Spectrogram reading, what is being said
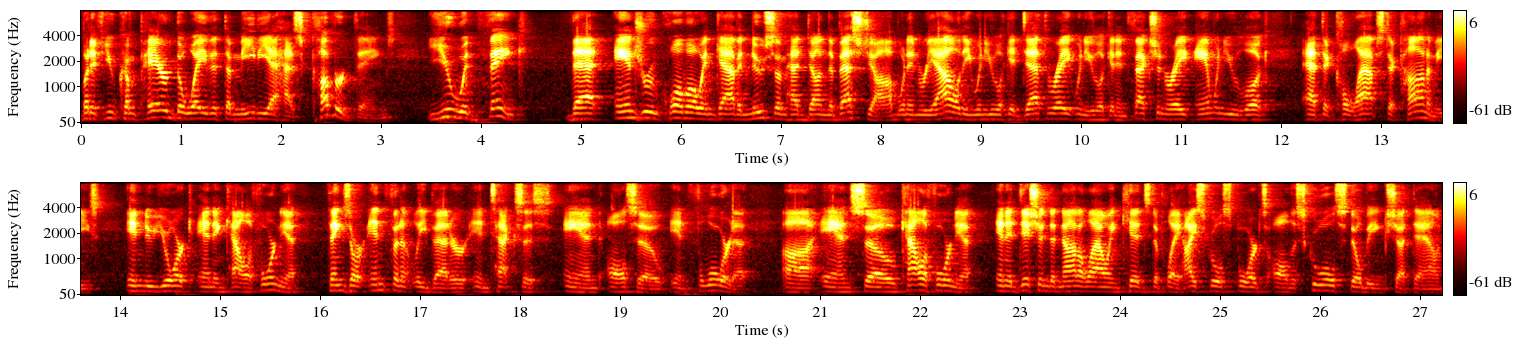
But if you compared the way that the media has covered things, you would think that Andrew Cuomo and Gavin Newsom had done the best job, when in reality, when you look at death rate, when you look at infection rate, and when you look at the collapsed economies in New York and in California, things are infinitely better in Texas and also in Florida. Uh, and so, California, in addition to not allowing kids to play high school sports, all the schools still being shut down,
